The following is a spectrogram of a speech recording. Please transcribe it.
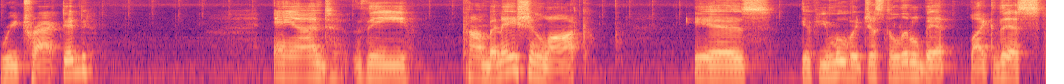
retracted and the combination lock is if you move it just a little bit like this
